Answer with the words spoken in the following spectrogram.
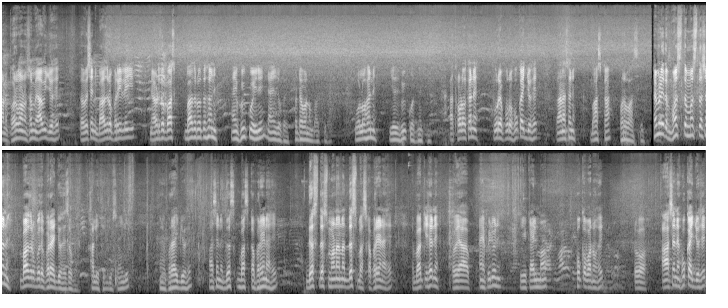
આને ભરવાનો સમય આવી ગયો છે. તો હવે છે ને બાજરો ભરી લઈએ. ને અડધો બાસ, બાજરો તો છે ને અહીં ફૂકવો નહીં. ને અહીં જો ભાઈ, કઢાવવાનો બાકી ઓલો છે ને, એ ફૂકવો જ નથી. આ થોડો છે ને પૂરેપૂરો હુકાઈ ગયો છે. તો આના છે ને બાસકા ભરવા છે. ફેમિલી, તો મસ્ત મસ્ત છે ને બાજરો બધો ભરાઈ ગયો છે જો ભાઈ. ખાલી થઈ ગયો છે અહીં અને ભરાઈ ગયો છે. આ છે ને દસ બાસકા ભરાણા છે. દસ દસ માણાના દસ બાસકા ભરાણા છે. બાકી છે ને હવે આ અહીંયા પીડ્યો ને, એ કાલમાં ફૂંકવાનો છે. તો આ છે ને હુકાઈ ગયો છે.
